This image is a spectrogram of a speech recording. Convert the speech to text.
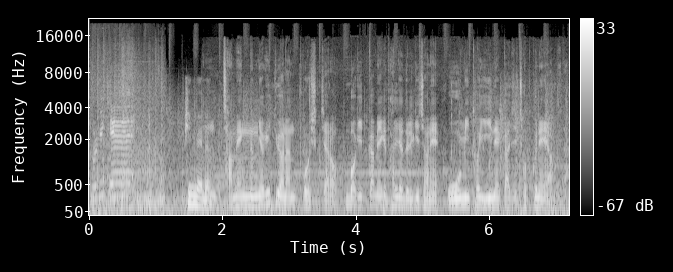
돌릴게. 핑맨은 자맹 능력이 뛰어난 포식자로 먹잇감에게 달려들기 전에 5m 이내까지 접근해야 합니다.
